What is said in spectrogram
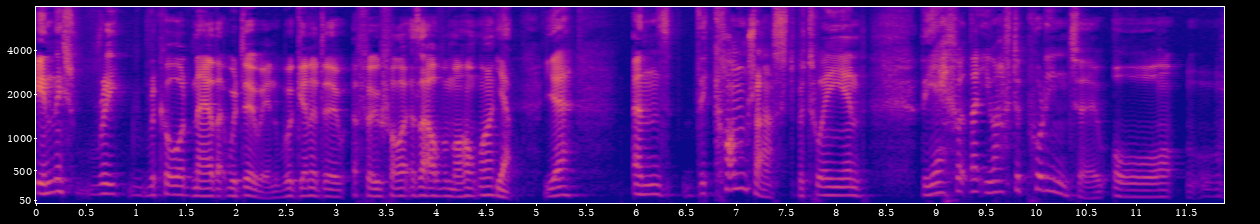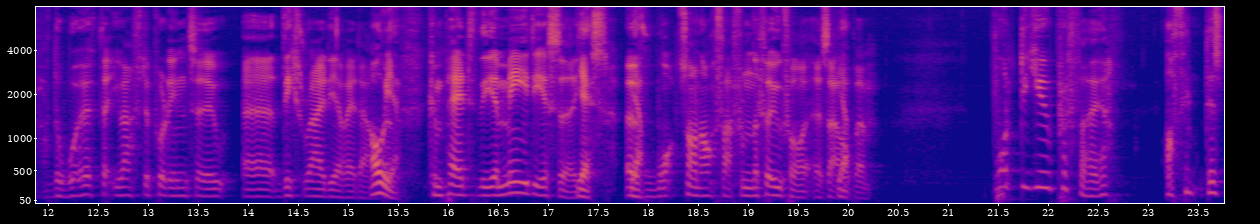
in this re- record now that we're doing, we're going to do a Foo Fighters album, aren't we? Yeah. Yeah. And the contrast between the effort that you have to put into or the work that you have to put into uh, this Radiohead album Oh, yeah. compared to the immediacy Yes, of yeah. what's on offer from the Foo Fighters album. What do you prefer? I think there's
